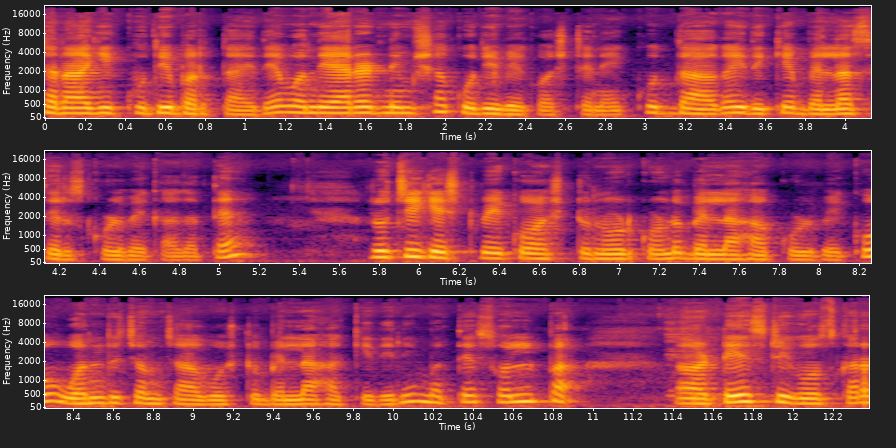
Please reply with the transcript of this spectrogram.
ಚೆನ್ನಾಗಿ ಕುದಿ ಬರ್ತಾ ಇದೆ, ಒಂದು ಎರಡು ನಿಮಿಷ ಕುದಿಬೇಕು ಅಷ್ಟೇ ಕುದ್ದಾಗ ಇದಕ್ಕೆ ಬೆಲ್ಲ ಸೇರಿಸ್ಕೊಳ್ಬೇಕಾಗತ್ತೆ. ರುಚಿಗೆ ಎಷ್ಟು ಬೇಕೋ ಅಷ್ಟು ನೋಡಿಕೊಂಡು ಬೆಲ್ಲ ಹಾಕ್ಕೊಳ್ಬೇಕು. ಒಂದು ಚಮಚ ಆಗುವಷ್ಟು ಬೆಲ್ಲ ಹಾಕಿದ್ದೀನಿ. ಮತ್ತು ಸ್ವಲ್ಪ ಟೇಸ್ಟಿಗೋಸ್ಕರ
